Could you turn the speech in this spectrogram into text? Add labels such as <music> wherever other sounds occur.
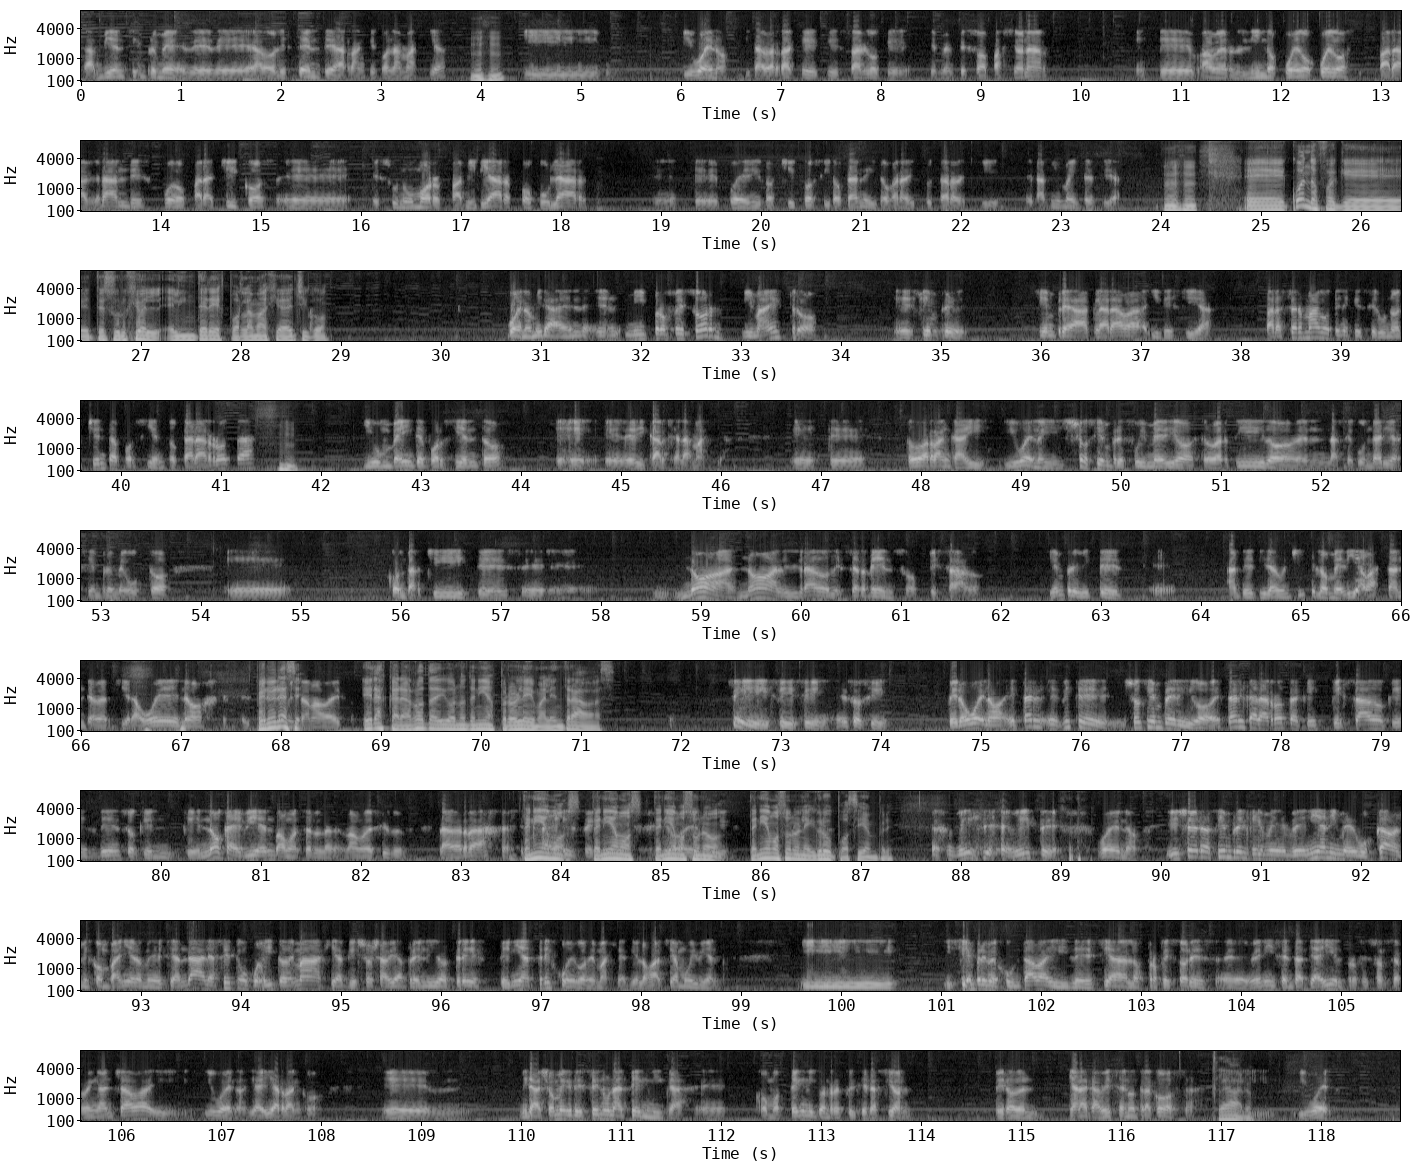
También siempre me, de, de, adolescente arranqué con la magia uh -huh. y, y, bueno, y la verdad que, que es algo que, que, me empezó a apasionar. Este, va a haber lindos juegos, juegos para grandes, juegos para chicos, eh, es un humor familiar, popular, este, pueden ir los chicos y los grandes y lo van a disfrutar de, de la misma intensidad. Uh -huh. eh, ¿Cuándo fue que te surgió el, el, interés por la magia de chico? Bueno, mira, el, el, mi profesor, mi maestro, eh, siempre, siempre aclaraba y decía, para ser mago tenés que ser un 80% cara rota uh -huh. Y un 20% eh, eh, dedicarse a la magia. Este, todo arranca ahí. Y bueno, y yo siempre fui medio extrovertido, en la secundaria siempre me gustó eh, contar chistes, eh, no, a, no al grado de ser denso, pesado. Siempre, viste, eh, antes de tirar un chiste lo medía bastante a ver si era bueno. <laughs> Pero eras, eras cara rota, digo, no tenías problema, le entrabas. Sí, sí, sí, eso sí. Pero bueno, está el, eh, viste, yo siempre digo, está el cara rota que es pesado, que es denso, que, que no cae bien, vamos a hacer, la, vamos a decir la verdad. <laughs> Teníamos, teníamos, teníamos uno, teníamos uno en el grupo siempre. <laughs> ¿Viste? ¿Viste? Bueno, y yo era siempre el que me venían y me buscaban mis compañeros, me decían, dale, hacete un jueguito de magia, que yo ya había aprendido tres, tenía tres juegos de magia, que los hacía muy bien. Y, y siempre me juntaba y le decía a los profesores, eh, vení, sentate ahí, el profesor se reenganchaba y, y bueno, y ahí arrancó. Eh, mirá, yo me egresé en una técnica, eh, como técnico en refrigeración, pero ya la cabeza en otra cosa. Claro. Y, y bueno,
